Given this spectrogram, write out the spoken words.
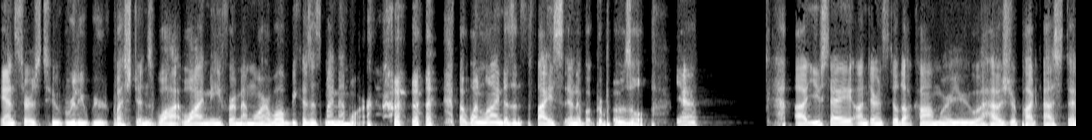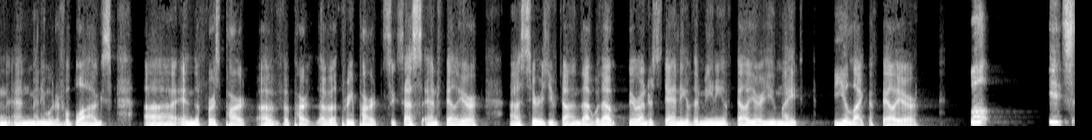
answers to really weird questions. Why why me for a memoir? Well, because it's my memoir. but one line doesn't suffice in a book proposal. Yeah. Uh, you say on darrensteele.com where you house your podcast and, and many wonderful blogs uh, in the first part of a part of a three part success and failure uh, series you've done that without clear understanding of the meaning of failure you might feel like a failure well, it's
